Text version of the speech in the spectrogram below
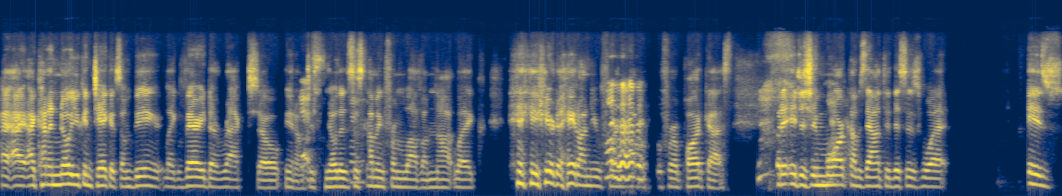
I, I kind of know you can take it. So I'm being like very direct. So, you know, yes. just know that this is coming from love. I'm not like here to hate on you for, a, for a podcast, but it, it just more yeah. comes down to this is what is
